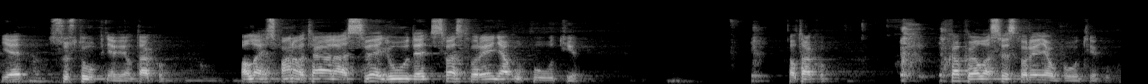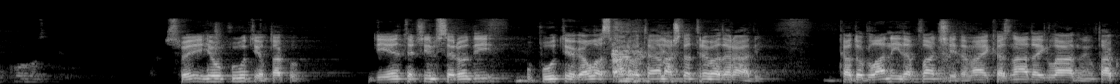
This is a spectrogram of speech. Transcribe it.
je su stupnjevi, jel tako? Allah subhanahu wa ta'ala sve ljude, sva stvorenja uputio. Jel tako? Kako je Allah sve stvorenja uputio? Sve ih je uputio, tako? Dijete čim se rodi, uputio ga Allah subhanahu šta treba da radi. Kad oglani da plaće, da majka zna da je gladna, jel tako?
